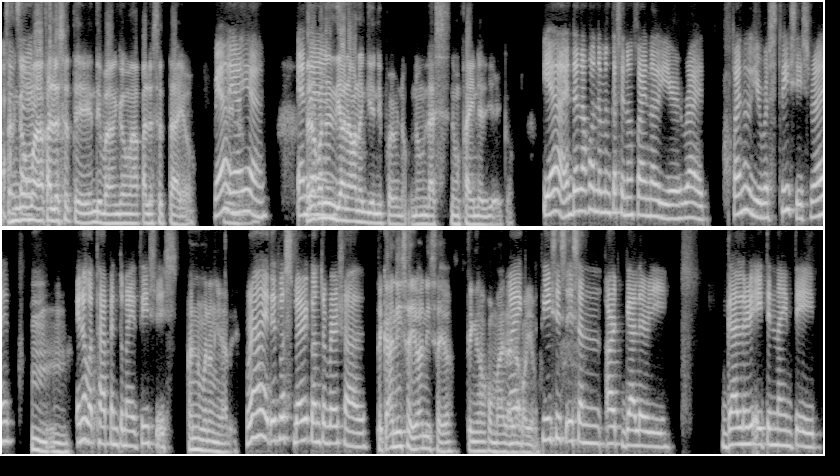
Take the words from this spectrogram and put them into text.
as Hanggang sa- makakalusot eh, di ba? Hanggang makakalusot tayo. yeah, yeah, Ayun. yeah. And Pero ako then, nun, hindi ako nag-uniform nung, nung last, nung final year ko. yeah, and then ako naman kasi nung final year, right? Final year was thesis, right? Mm-mm. You know what happened to my thesis? Ano man nangyari? Right, it was very controversial. Teka, ano sa'yo? Ano sa'yo? Tingnan ko kung maalala My ko yung... thesis is an art gallery. Gallery 1898.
